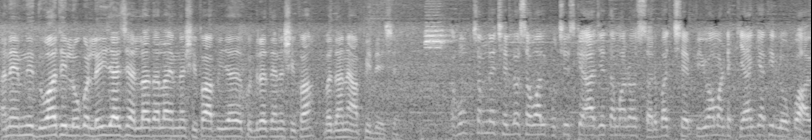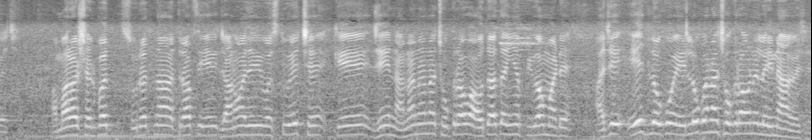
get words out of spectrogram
અને એમની દુઆથી લોકો લઈ જાય છે. અલ્લાહ તાલા એમને શિફા આપી જાય કુદરત એને શિફા બધાને આપી દે છે. હું તમને છેલ્લો સવાલ પૂછીશ કે આ જે તમારો શરબત છે પીવા માટે ક્યાં ક્યાંથી લોકો આવે છે? અમારા શરબત સુરતના અતરાફથી એ જાણવા જેવી વસ્તુ એ જ છે કે જે નાના નાના છોકરાઓ આવતા હતા અહીંયા પીવા માટે આજે એ જ લોકો એ લોકોના છોકરાઓને લઈને આવે છે.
